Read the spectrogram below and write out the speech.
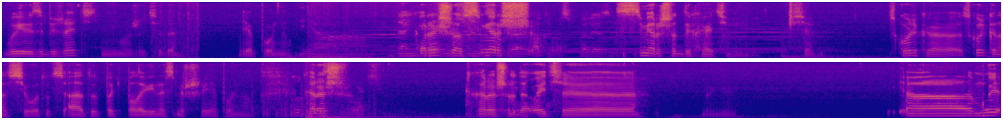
Вы забежать не можете, да? Я понял. Я... Да, они Хорошо, не СМЕРШ-. СМЕРШ, отдыхайте. Все. Сколько, сколько нас всего тут? А, тут по- половина СМЕРШа, я понял. Тут Хорошо. Нет. Хорошо, Половина. давайте... э, э, Мой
